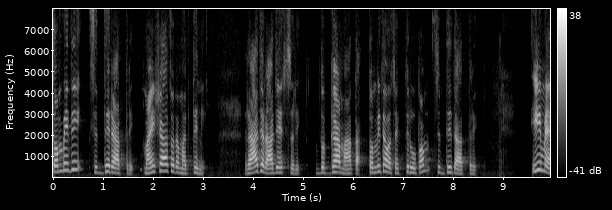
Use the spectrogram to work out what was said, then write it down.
తొమ్మిది సిద్ధిరాత్రి మహిషాసుర మర్తిని రాజరాజేశ్వరి దుర్గామాత తొమ్మిదవ శక్తి రూపం సిద్ధిదాత్రి. ఈమె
